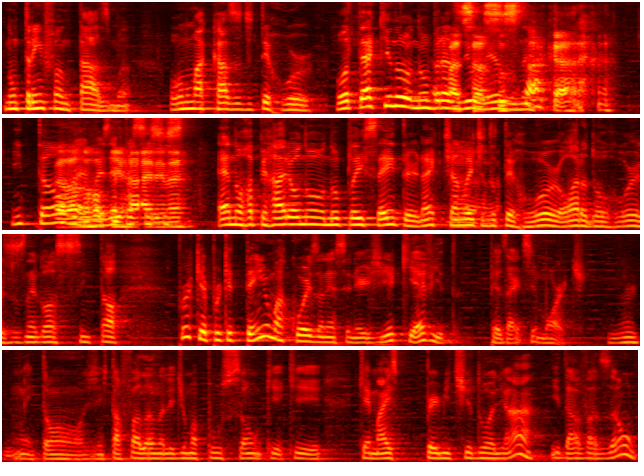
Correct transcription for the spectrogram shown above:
num trem fantasma? Ou numa casa de terror? Ou até aqui no, no Pra Brasil se mesmo, né? cara. Então, velho, mas é pra se Hari, assustar. né? É, no Hop Hari ou no, no Play Center, né? Que tinha. Noite do Terror, Hora do Horror, esses negócios assim e tal. Por quê? Porque tem uma coisa nessa energia que é vida, apesar de ser morte. Uhum. Então, a gente tá falando ali de uma pulsão que, que, que é mais permitido olhar e dar vazão,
